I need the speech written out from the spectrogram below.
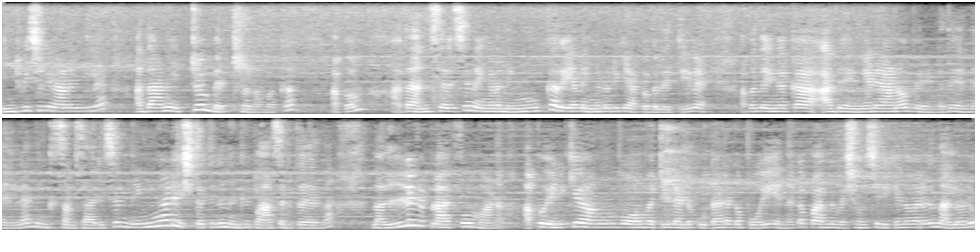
ഇൻഡിവിജ്വലി ആണെങ്കിൽ അതാണ് ഏറ്റവും ബെറ്റർ നമുക്ക്. അപ്പം അതനുസരിച്ച് നിങ്ങൾ നിങ്ങൾക്കറിയാം നിങ്ങളുടെ ഒരു ക്യാപ്പബിലിറ്റി അല്ലേ അപ്പം നിങ്ങൾക്ക് അത് എങ്ങനെയാണോ വേണ്ടത് എന്നെല്ലാം നിങ്ങൾക്ക് സംസാരിച്ച് നിങ്ങളുടെ ഇഷ്ടത്തിന് നിങ്ങൾക്ക് ക്ലാസ് എടുത്തു തരുന്ന നല്ലൊരു പ്ലാറ്റ്ഫോമാണ് അപ്പോൾ എനിക്ക് അങ്ങ് പോകാൻ പറ്റിയില്ല എന്റെ കൂട്ടുകാരൊക്കെ പോയി എന്നൊക്കെ പറഞ്ഞ് വിഷമിച്ചിരിക്കുന്നവർക്ക് നല്ലൊരു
